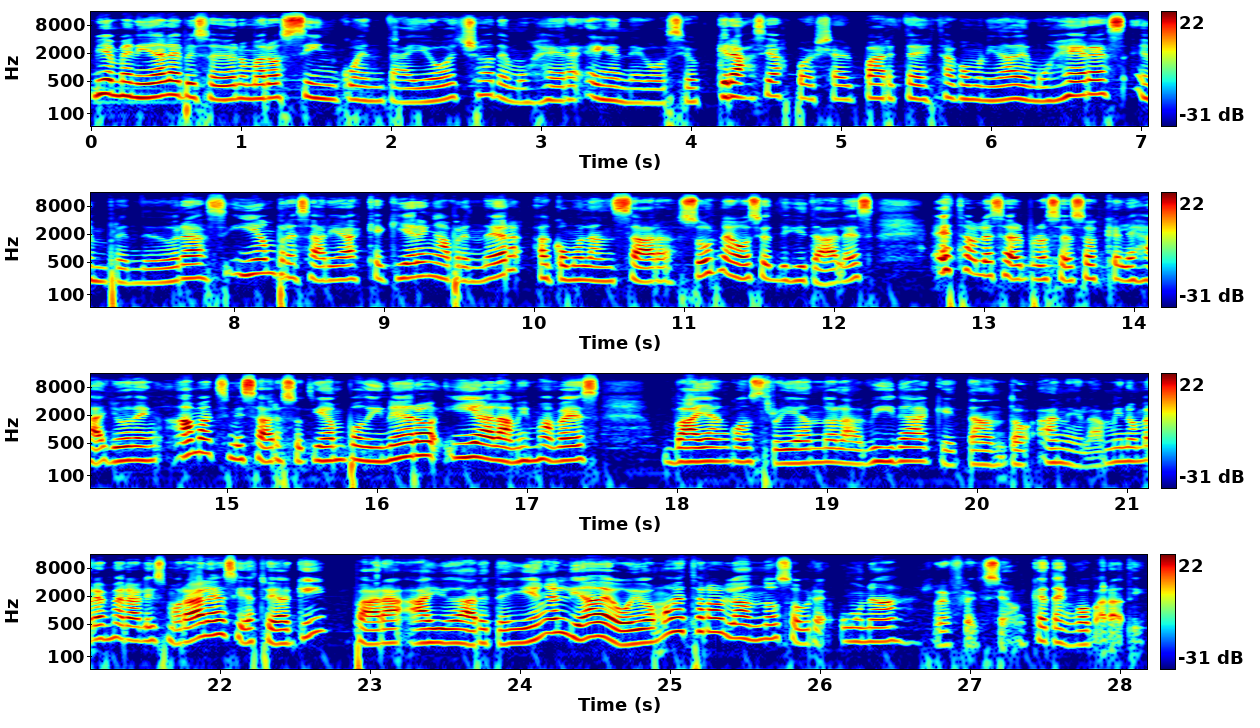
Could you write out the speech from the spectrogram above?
Bienvenida al episodio número 58 de Mujer en el Negocio. Gracias por ser parte de esta comunidad de mujeres emprendedoras y empresarias que quieren aprender a cómo lanzar sus negocios digitales, establecer procesos que les ayuden a maximizar su tiempo, dinero y a la misma vez vayan construyendo la vida que tanto anhelan. Mi nombre es Meralis Morales y estoy aquí para ayudarte. Y en el día de hoy vamos a estar hablando sobre una reflexión que tengo para ti.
